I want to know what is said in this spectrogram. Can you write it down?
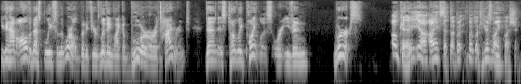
you can have all the best beliefs in the world, but if you're living like a boor or a tyrant, then it's totally pointless or even worse. Okay, yeah, I accept that. But but look, here's my question.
